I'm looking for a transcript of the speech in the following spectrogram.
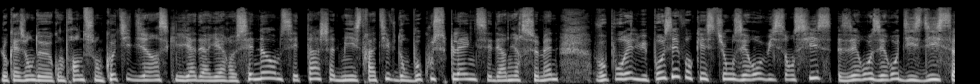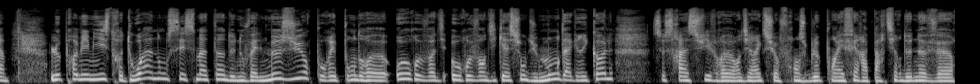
L'occasion de comprendre son quotidien, ce qu'il y a derrière ces normes, ces tâches administratives dont beaucoup se plaignent ces dernières semaines. Vous pourrez lui poser vos questions 0806 0010 10. Le Premier ministre doit annoncer ce matin de nouvelles mesures pour répondre aux, revendications du monde agricole. Ce sera à suivre en direct sur francebleu.fr à partir de 9h.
